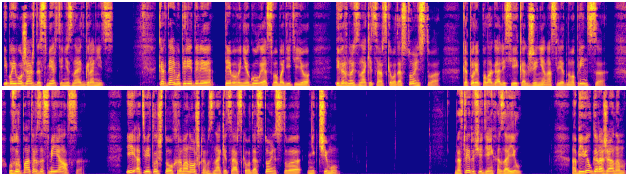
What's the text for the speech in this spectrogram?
ибо его жажда смерти не знает границ. Когда ему передали требование Гулы освободить ее и вернуть знаки царского достоинства, которые полагались ей как жене наследного принца, узурпатор засмеялся и ответил, что хромоножкам знаки царского достоинства ни к чему. На следующий день Хазаил объявил горожанам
